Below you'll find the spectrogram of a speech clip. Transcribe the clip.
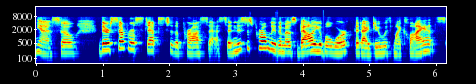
Yeah, so there are several steps to the process, and this is probably the most valuable work that I do with my clients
